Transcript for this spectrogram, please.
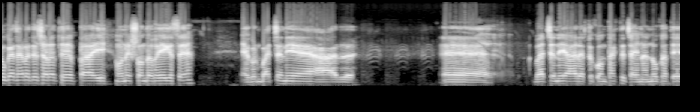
নৌকা চালাতে চালাতে প্রায় অনেক সন্ধ্যা হয়ে গেছে। এখন বাচ্চা নিয়ে আর বাচ্চা নিয়ে আর এতক্ষণ থাকতে চাই না নৌকাতে।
